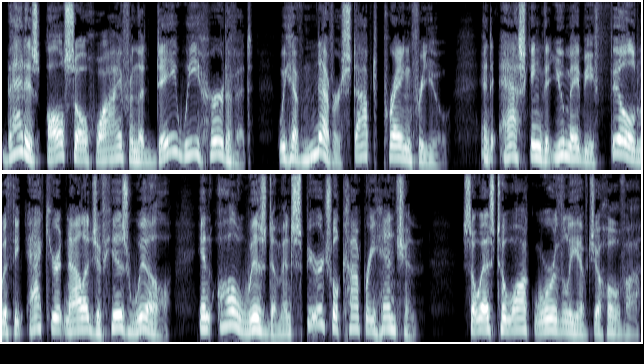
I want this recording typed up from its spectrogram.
That is also why, from the day we heard of it, we have never stopped praying for you and asking that you may be filled with the accurate knowledge of His will in all wisdom and spiritual comprehension so as to walk worthily of Jehovah,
